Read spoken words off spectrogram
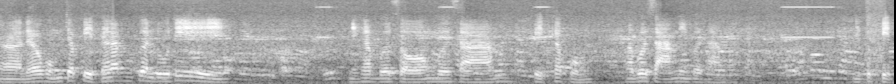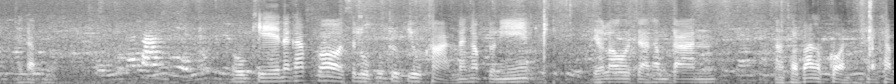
อ่าเดี๋ยวผมจะปิดนะครับเพื่อนดูที่นี่ครับเบอร์สองเบอร์สามปิดครับผมเอาเบอร์สามนี่เบอร์สามนี่ก็ปิดนะครับโอเคนะครับก็สรุปก็คือฟิวขาดนะครับ ตัวนี้ เดี๋ยวเราจะทำการอถอดปลั๊กออกก่อนนะครับ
